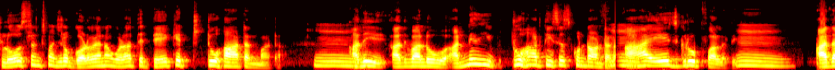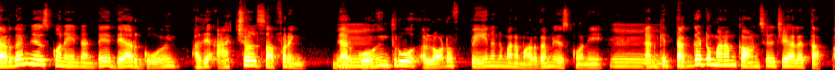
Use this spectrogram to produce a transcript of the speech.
క్లోజ్ ఫ్రెండ్స్ మధ్యలో గొడవైనా కూడా they take it to heart అన్నమాట. అది అది వాళ్ళు అన్ని టూ హార్ట్ తీసేసుకుంటా ఉంటారు. ఆ ఏజ్ గ్రూప్ వాళ్ళది. అది అర్థం చేసుకొని ఏంటంటే దే ఆర్ గోయింగ్ అది actual suffering. They are. Going through lot of pain అని మనం అర్థం చేసుకొని దానికి తగ్గట్టు మనం కౌన్సిల్ చేయాలి తప్ప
